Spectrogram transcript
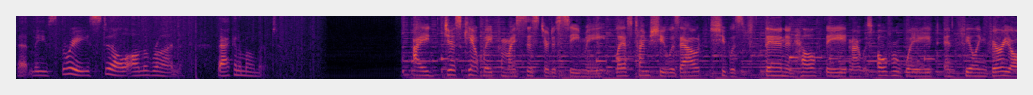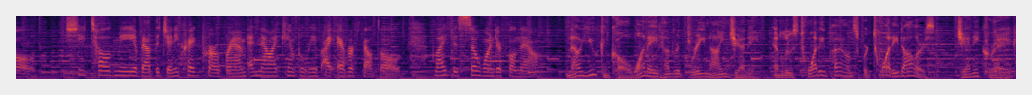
That leaves three still on the run. Back in a moment. I just can't wait for my sister to see me. Last time she was out, she was thin and healthy, and I was overweight and feeling very old. She told me about the Jenny Craig program, and now I can't believe I ever felt old. Life is so wonderful now. Now you can call 1 800 39 Jenny and lose 20 pounds for $20. Jenny Craig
